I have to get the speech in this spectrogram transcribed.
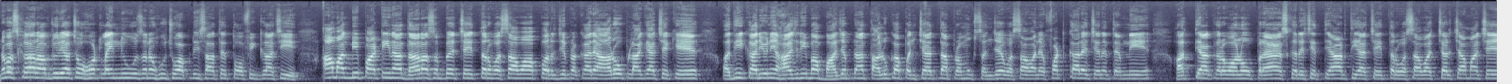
નમસ્કાર, આપ જોઈ રહ્યા છો હોટલાઇન ન્યૂઝ અને હું છું આપની સાથે તોફિક ગાંચી. આમ આદમી પાર્ટીના ધારાસભ્ય ચૈતર વસાવા પર જે પ્રકારે આરોપ લાગ્યા છે કે અધિકારીઓની હાજરીમાં ભાજપના તાલુકા પંચાયતના પ્રમુખ સંજય વસાવાને ફટકારે છે અને તેમની હત્યા કરવાનો પ્રયાસ કરે છે. ત્યારથી આ ચૈતર વસાવા ચર્ચામાં છે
